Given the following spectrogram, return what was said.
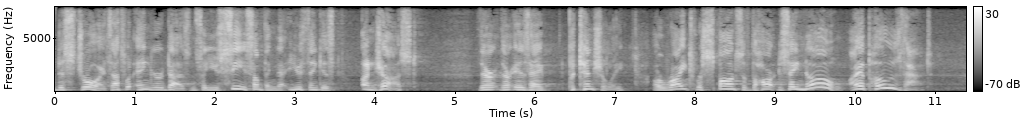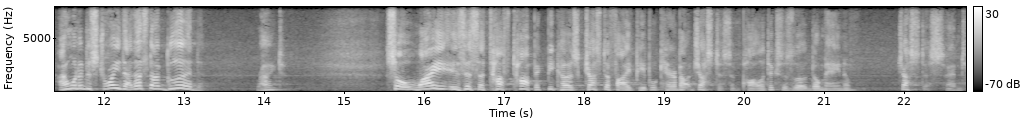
destroys. That's what anger does. And so you see something that you think is unjust, there, there is a potentially a right response of the heart to say, No, I oppose that. I want to destroy that. That's not good, right? So, why is this a tough topic? Because justified people care about justice, and politics is the domain of justice. And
